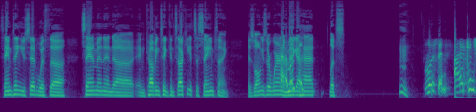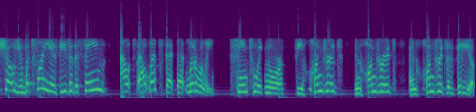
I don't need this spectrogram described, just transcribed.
Same thing you said with uh, Sandmann and uh, in Covington, Kentucky. It's the same thing. As long as they're wearing a Uh, MAGA listen. hat, let's. Listen, I can show you. What's funny is these are the same out, outlets that, that literally seem to ignore the hundreds and hundreds and hundreds of videos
